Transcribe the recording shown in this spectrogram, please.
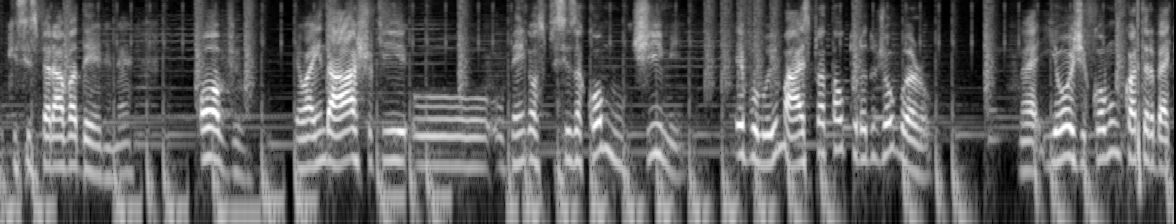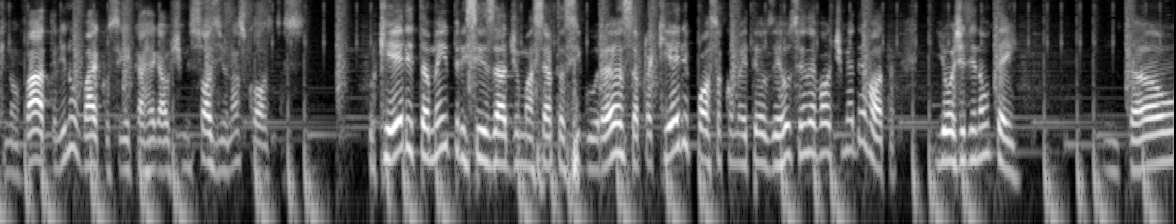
o que se esperava dele, né? Óbvio, eu ainda acho que o, o Bengals precisa, como um time, evoluir mais para a altura do Joe Burrow. Né? E hoje, como um quarterback novato, ele não vai conseguir carregar o time sozinho nas costas. Porque ele também precisa de uma certa segurança para que ele possa cometer os erros sem levar o time à derrota. E hoje ele não tem. Então,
